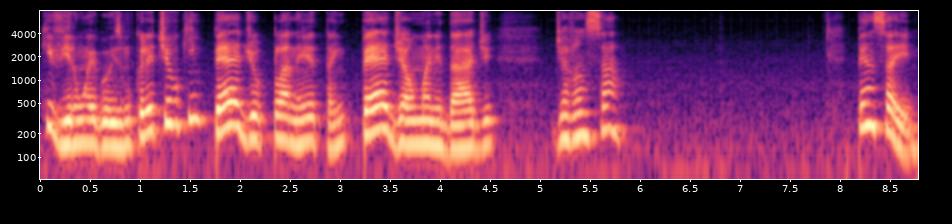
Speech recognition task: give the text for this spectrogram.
que vira um egoísmo coletivo que impede o planeta, impede a humanidade de avançar. Pensa aí,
